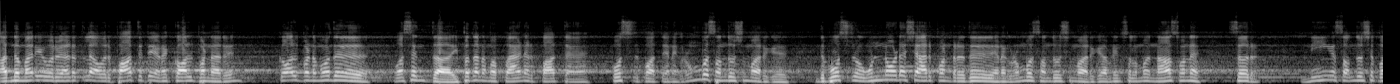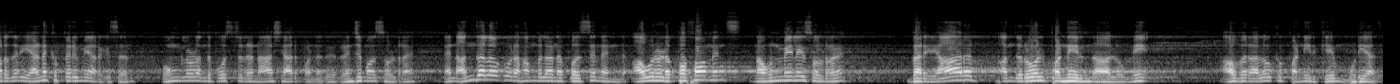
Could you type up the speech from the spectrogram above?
அந்த மாதிரி ஒரு இடத்துல அவர் பார்த்துட்டு எனக்கு கால் பண்ணார். கால் பண்ணும்போது வசந்த் இப்பதான் நம்ம பேனர் பார்த்தேன் போஸ்டர் பார்த்தேன். எனக்கு ரொம்ப சந்தோஷமா இருக்கு. இந்த போஸ்டர் உன்னோட ஷேர் பண்றது எனக்கு ரொம்ப சந்தோஷமா இருக்கு அப்படின்னு சொல்லும்போது நான் சொன்னேன் சார் நீங்கள் சந்தோஷப்படுறது எனக்கு பெருமையாக இருக்குது சார் உங்களோட அந்த போஸ்டரை நான் ஷேர் பண்ணது. ரெஞ்சமா சொல்கிறேன் அண்ட் அந்த அளவுக்கு ஒரு ஹம்பிளான பர்சன் அண்ட் அவரோட பர்ஃபார்மென்ஸ் நான் உண்மையிலேயே சொல்கிறேன் வேற யாரை அந்த ரோல் பண்ணியிருந்தாலுமே அவர் அளவுக்கு பண்ணியிருக்கவே முடியாது.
